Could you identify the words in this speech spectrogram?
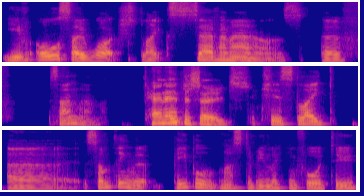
you've also watched like seven hours of Sandman, 10 Which- episodes. which is like uh, something that people must have been looking forward to.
